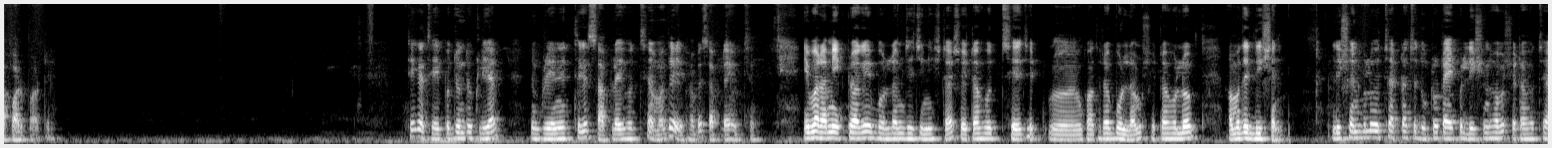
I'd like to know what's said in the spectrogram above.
আপার পার্টে ঠিক আছে, এই পর্যন্ত ক্লিয়ার ব্রেনের থেকে সাপ্লাই হচ্ছে, আমাদের এইভাবে সাপ্লাই হচ্ছে। এবার আমি একটু আগেই বললাম যে জিনিসটা, সেটা হচ্ছে যে কথাটা বললাম, সেটা হলো আমাদের লিশন লিশনগুলো হচ্ছে, একটা হচ্ছে দুটো টাইপের লিশন হবে, সেটা হচ্ছে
